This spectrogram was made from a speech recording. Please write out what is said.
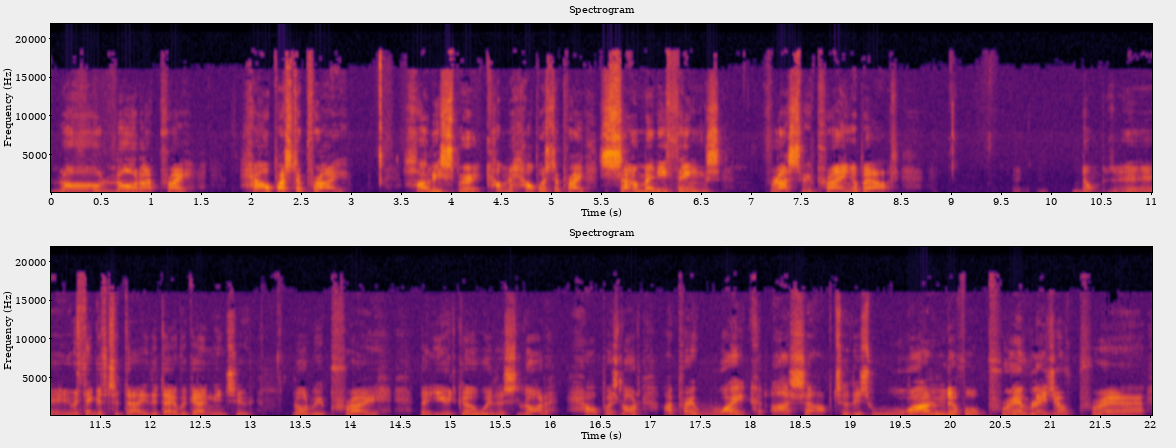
Lord, Lord, I pray, help us to pray. Holy Spirit, come and help us to pray. So many things for us to be praying about. Not, uh, think of today, the day we're going into. Lord, we pray that you'd go with us. Lord, help us. Lord, I pray, wake us up to this wonderful privilege of prayer.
